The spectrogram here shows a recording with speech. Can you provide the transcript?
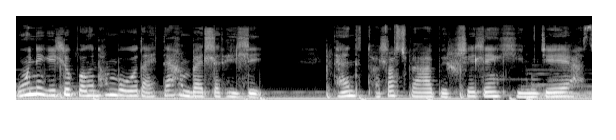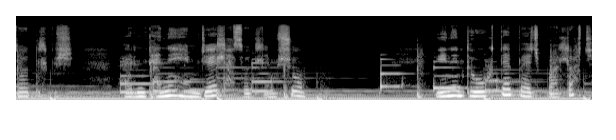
Үүнийг илүү богинохон бөгөөд аятайхан байдлаар хэлье. Танд тулгарч байгаа бэрхшээлийн хэмжээ асуудал биш. Харин таны хэмжээ л асуудал юм шүү. Энэ нь төвөгтэй байж болох ч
